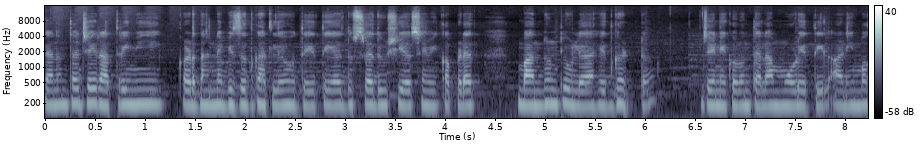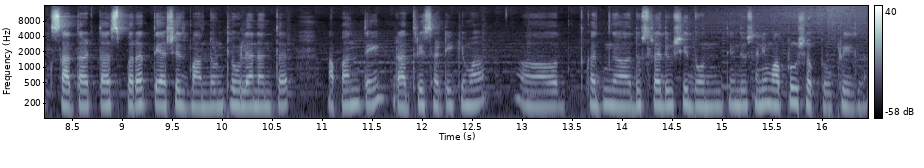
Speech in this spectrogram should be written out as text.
त्यानंतर जे रात्री मी कडधान्य भिजत घातले होते ते दुसऱ्या दिवशी असे मी कपड्यात बांधून ठेवले आहेत घट्ट. जेणेकरून त्याला मोड येतील आणि मग सात आठ तास परत ते असेच बांधून ठेवल्यानंतर आपण ते रात्रीसाठी किंवा दुसऱ्या दिवशी दोन तीन दिवसांनी वापरू शकतो फ्रीजला.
